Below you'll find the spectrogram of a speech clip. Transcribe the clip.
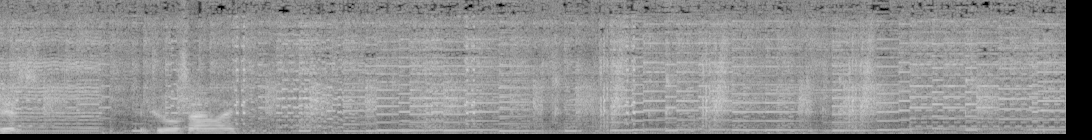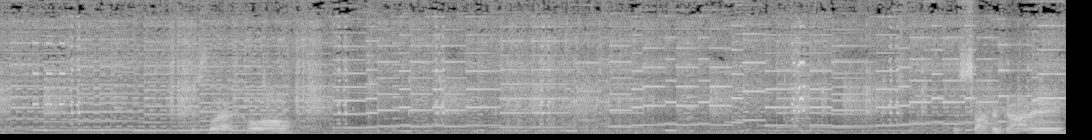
this to Jewel Satellite. This last call. The Sakagane.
